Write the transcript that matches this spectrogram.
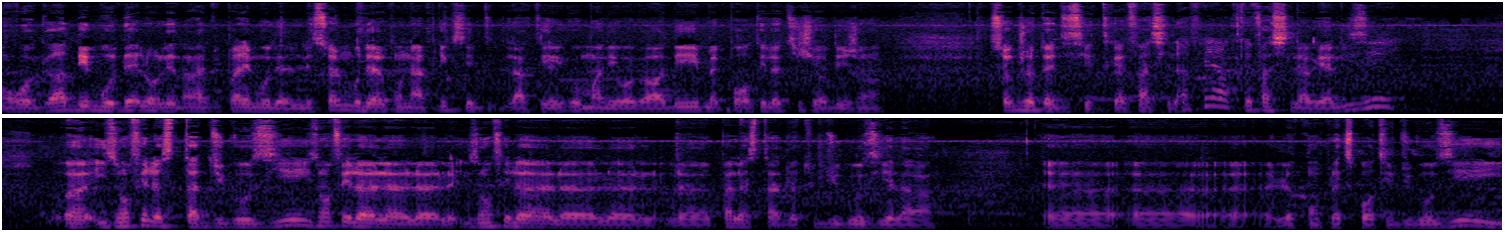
on regarde des modèles, on n'applique pas les modèles. Les seuls modèles qu'on applique, c'est la comment les regarder, mais porter le t-shirt des gens. Ce que je te dis, c'est très facile à faire, très facile à réaliser. Euh, ils ont fait le stade du Gosier, ils ont fait le, le- le- ils ont fait le- le- pas le stade, le truc du Gosier là, euh, euh, le complexe sportif du Gosier, il, il,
